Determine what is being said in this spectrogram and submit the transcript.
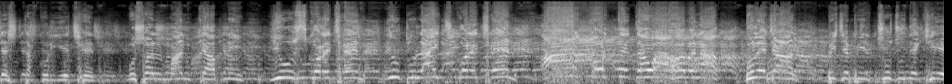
চেষ্টা করিয়েছেন, মুসলমানকে আপনি ইউজ করেছেন ইউটিলাইজ করেছেন, আর করতে দেওয়া হবে না। ভুলে যান, বিজেপির চুজু দেখিয়ে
